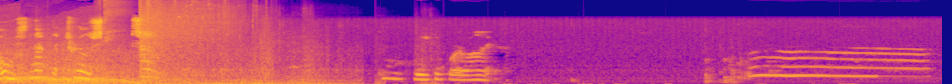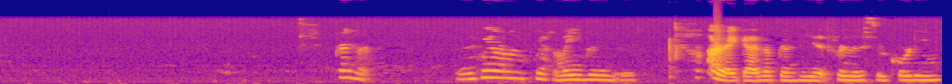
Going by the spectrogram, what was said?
Oh snap! That trailer's so. Waiting for a line. Pretty much. If we are, we have some. Alright, guys, that's gonna be it for this recording.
